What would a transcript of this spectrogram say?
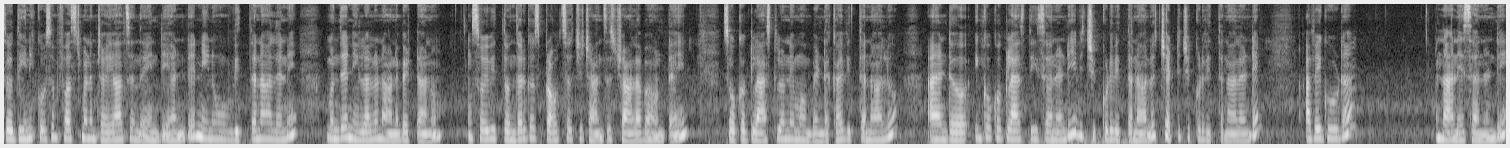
సో దీనికోసం ఫస్ట్ మనం చేయాల్సింది ఏంటి అంటే నేను విత్తనాలని ముందే నీళ్ళలో నానబెట్టాను. సో ఇవి తొందరగా స్ప్రౌట్స్ వచ్చే ఛాన్సెస్ చాలా బాగుంటాయి. సో ఒక గ్లాస్లోనేమో బెండకాయ విత్తనాలు అండ్ ఇంకొక గ్లాస్ తీసానండి ఇవి చిక్కుడు విత్తనాలు చెట్టు చిక్కుడు విత్తనాలండి. అవి కూడా నానేసానండి.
